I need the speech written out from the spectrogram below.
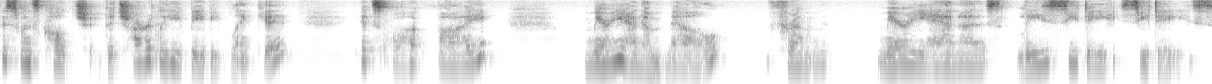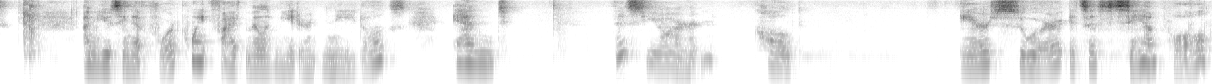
This one's called Ch the Charlie Baby Blanket. It's bought by Marianna Mel from Marianna's Lazy Daisy Days. I'm using a 4.5 millimeter needles and this yarn called Air Sur. It's a sample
